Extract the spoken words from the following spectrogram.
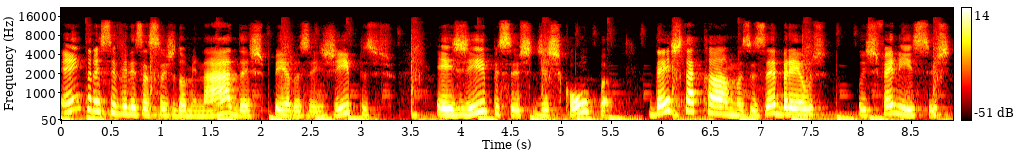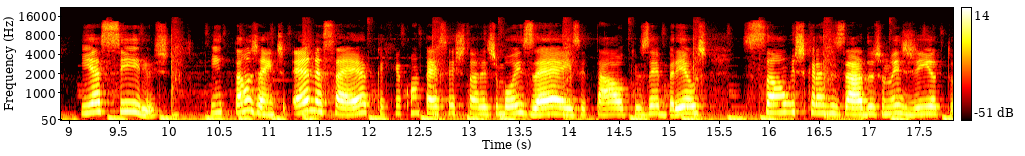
Entre as civilizações dominadas pelos egípcios, egípcios, desculpa, destacamos os hebreus, os fenícios e assírios. Então, gente, é nessa época que acontece a história de Moisés e tal, que os hebreus são escravizados no Egito,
